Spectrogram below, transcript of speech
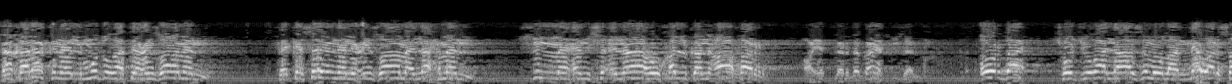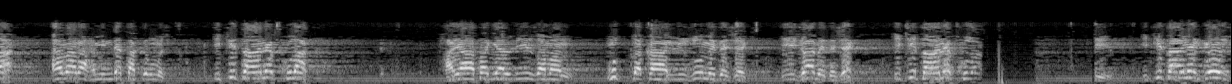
فَخَلَقْنَا الْمُدْغَةَ عِظَامًا فَكَسَوْنَا الْعِظَامَ لَحْمًا ثُمَّ اَنْشَأْنَاهُ خَلْقًا آخَرْ Ayetlerde gayet güzel. Orada çocuğa lazım olan ne varsa ana rahminde takılmış. İki tane kulak hayata geldiği zaman mutlaka lüzum edecek, icap edecek iki tane kulak, iki tane göz,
